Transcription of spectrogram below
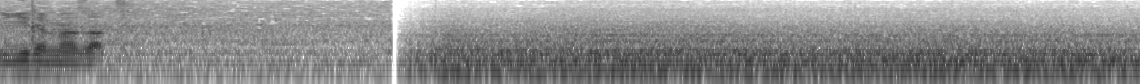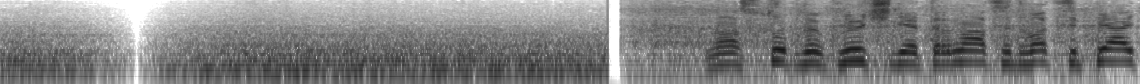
Їдемо назад. Наступне включення 13.25.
